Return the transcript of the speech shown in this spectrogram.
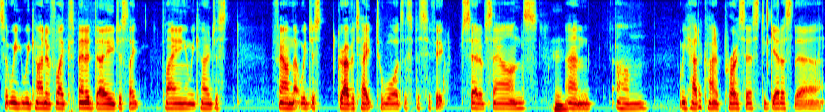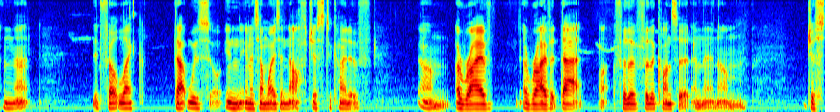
so we we kind of like spent a day just like playing and we kind of just found that we just gravitate towards a specific set of sounds Hmm. and um, we had a kind of process to get us there, and that it felt like that was in in some ways enough just to kind of um, arrive arrive at that uh, for the for the concert, and then um, just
